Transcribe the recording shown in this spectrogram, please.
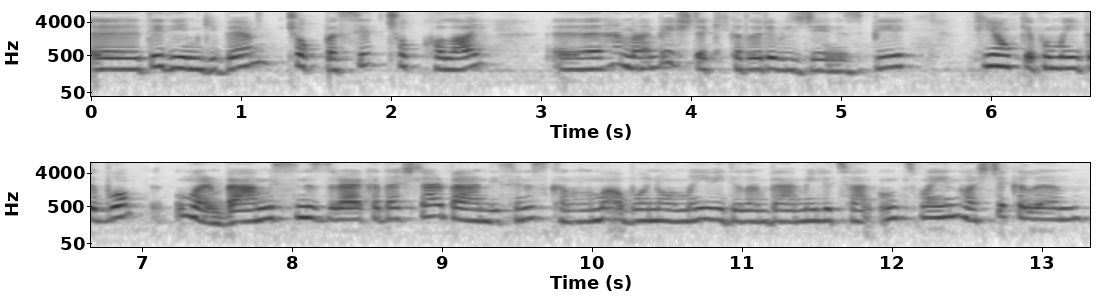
E, dediğim gibi çok basit, çok kolay Ee, hemen 5 dakikada örebileceğiniz bir fiyonk yapımıydı bu. Umarım beğenmişsinizdir arkadaşlar. Beğendiyseniz kanalıma abone olmayı, videolarımı beğenmeyi lütfen unutmayın. Hoşçakalın.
